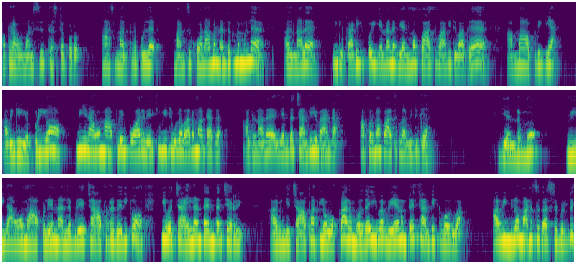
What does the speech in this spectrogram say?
அப்புறம் அவன் மனசு கஷ்டப்படும். மாசமா இருக்கிற புள்ள மனசு கோணாம நடந்துக்கணும்ல. அதனால நீங்க கடைக்கு போய் என்னென்ன வேணுமோ பார்த்து வாங்கிட்டு வாங்க. அம்மா அப்படியா அவங்க எப்படியும் மீனாவும் மாப்பிளையும் போற வரைக்கும் வீட்டுக்குள்ள வர மாட்டாங்க. அதனால எந்த சண்டையும் வேண்டாம். அப்புறமா பாத்துக்கலாம் வீட்டுக்கு. என்னமோ மீனாவும் மாப்பிள்ளையும் நல்லபடியா சாப்பிடுற வரைக்கும் இவ சைலண்டா இருந்தா சரி. அவங்க சாப்பாட்டுல உட்காரும் போதே இவ வேணும்ட்டே சண்டைக்கு வருவா அவங்களும் மனசு கஷ்டப்பட்டு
